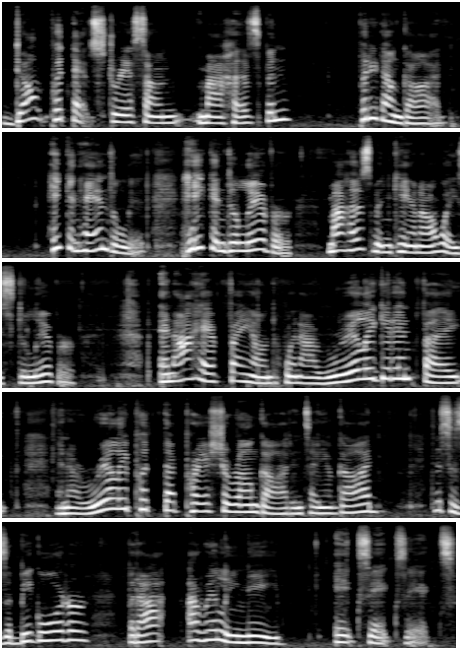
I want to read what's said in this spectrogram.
don't put that stress on my husband, put it on God. He can handle it, He can deliver. My husband can't always deliver. And I have found when I really get in faith and I really put that pressure on God and say, "Now, God, this is a big order, but I, I really need XXX.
